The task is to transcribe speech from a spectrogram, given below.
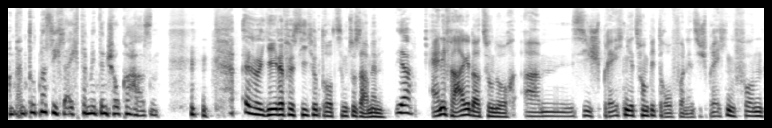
Und dann tut man sich leichter mit den Schokohasen. Also jeder für sich und trotzdem zusammen. Ja. Eine Frage dazu noch. Ähm, Sie sprechen jetzt von Betroffenen, Sie sprechen von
